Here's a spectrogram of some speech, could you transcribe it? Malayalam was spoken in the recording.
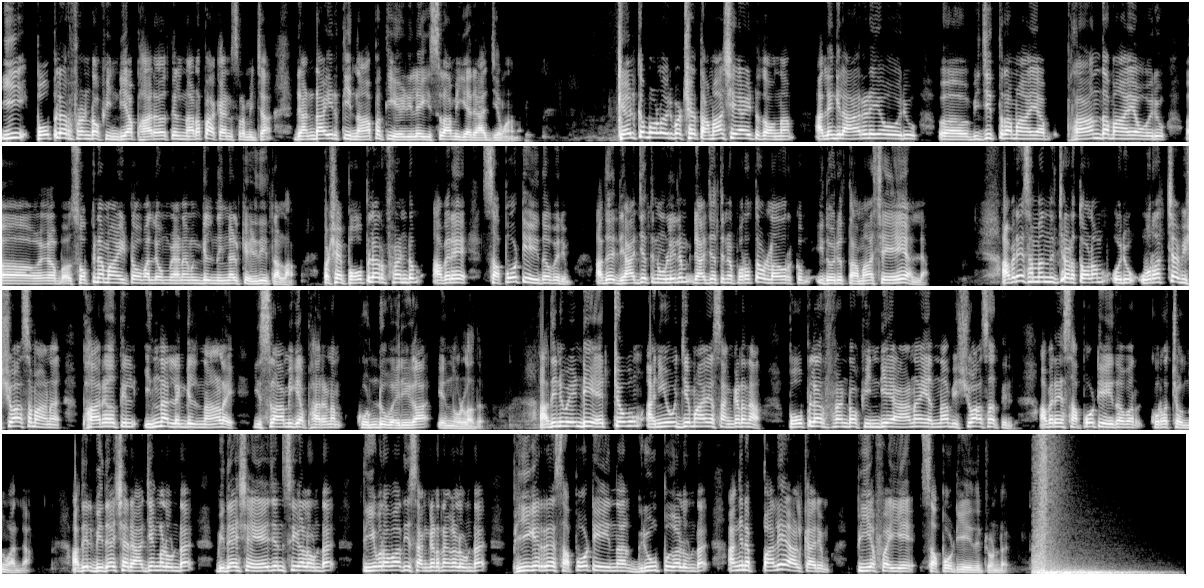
ഈ പോപ്പുലർ ഫ്രണ്ട് ഓഫ് ഇന്ത്യ ഭാരതത്തിൽ നടപ്പാക്കാൻ ശ്രമിച്ച രണ്ടായിരത്തി നാൽപ്പത്തി ഏഴിലെ ഇസ്ലാമിക രാജ്യമാണ്. കേൾക്കുമ്പോൾ ഒരുപക്ഷെ തമാശയായിട്ട് തോന്നാം അല്ലെങ്കിൽ ആരുടെയോ ഒരു വിചിത്രമായ ഭ്രാന്തമായ ഒരു സ്വപ്നമായിട്ടോ വല്ലതും വേണമെങ്കിൽ നിങ്ങൾക്ക് എഴുതി തള്ളാം പക്ഷേ പോപ്പുലർ ഫ്രണ്ടും അവരെ സപ്പോർട്ട് ചെയ്തവരും അത് രാജ്യത്തിനുള്ളിലും രാജ്യത്തിന് പുറത്തുള്ളവർക്കും ഇതൊരു തമാശയേ അല്ല. അവരെ സംബന്ധിച്ചിടത്തോളം ഒരു ഉറച്ച വിശ്വാസമാണ് ഭാരതത്തിൽ ഇന്നല്ലെങ്കിൽ നാളെ ഇസ്ലാമിക ഭരണം കൊണ്ടുവരിക എന്നുള്ളത്. അതിനുവേണ്ടി ഏറ്റവും അനുയോജ്യമായ സംഘടന പോപ്പുലർ ഫ്രണ്ട് ഓഫ് ഇന്ത്യയാണ് എന്ന വിശ്വാസത്തിൽ അവരെ സപ്പോർട്ട് ചെയ്തവർ കുറച്ചൊന്നുമല്ല. അതിൽ വിദേശ രാജ്യങ്ങളുണ്ട് വിദേശ ഏജൻസികളുണ്ട് തീവ്രവാദി സംഘടനകളുണ്ട് ഭീകരരെ സപ്പോർട്ട് ചെയ്യുന്ന ഗ്രൂപ്പുകളുണ്ട് അങ്ങനെ പല ആൾക്കാരും പി എഫ് ഐയെ സപ്പോർട്ട് ചെയ്തിട്ടുണ്ട്.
